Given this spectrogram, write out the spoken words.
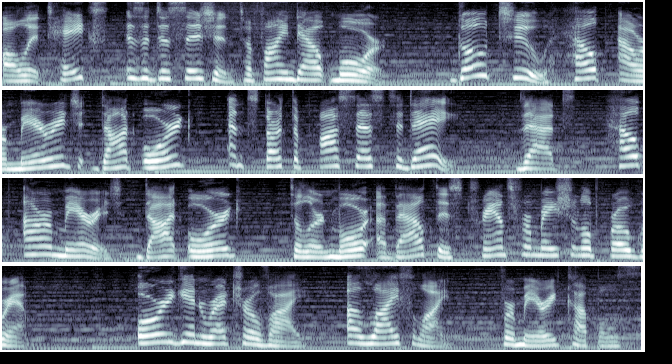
All it takes is a decision to find out more. Go to helpourmarriage.org and start the process today. That's helpourmarriage.org to learn more about this transformational program. Oregon Retrouvaille, a lifeline for married couples.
